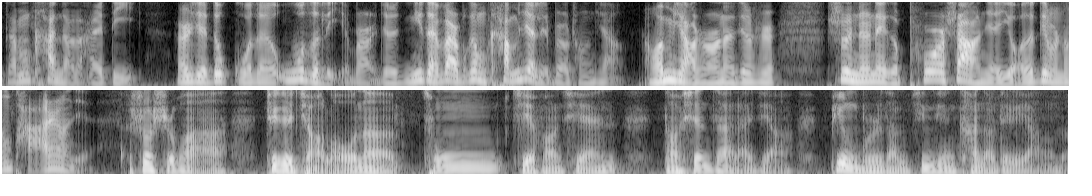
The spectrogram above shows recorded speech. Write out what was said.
咱们看到的还低，而且都裹在屋子里边，就是你在外边根本看不见里边有城墙。我们小时候呢，就是顺着那个坡上去，有的地方能爬上去。说实话啊，这个角楼呢，从解放前到现在来讲，并不是咱们今天看到这个样子。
